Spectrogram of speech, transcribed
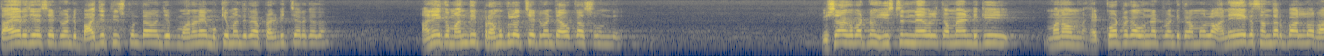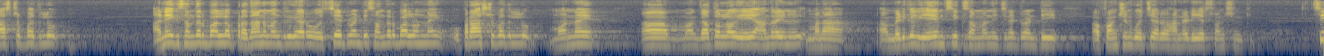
తయారు చేసేటువంటి బాధ్యత తీసుకుంటామని చెప్పి మొన్ననే ముఖ్యమంత్రి గారు ప్రకటించారు కదా. అనేక మంది ప్రముఖులు వచ్చేటువంటి అవకాశం ఉంది. విశాఖపట్నం ఈస్టర్న్ నేవల్ కమాండ్కి మనం హెడ్ క్వార్టర్గా ఉన్నటువంటి క్రమంలో అనేక సందర్భాల్లో రాష్ట్రపతులు అనేక సందర్భాల్లో ప్రధానమంత్రి గారు వచ్చేటువంటి సందర్భాలు ఉన్నాయి. ఉపరాష్ట్రపతులు మొన్న గతంలో ఏ ఆంధ్ర మన మెడికల్ ఏఎంసీకి సంబంధించినటువంటి ఫంక్షన్కి వచ్చారు హండ్రెడ్ ఇయర్స్ ఫంక్షన్కి సి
